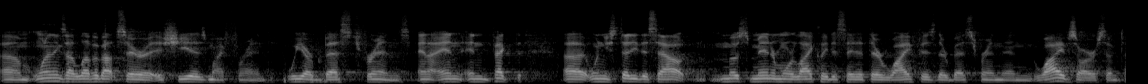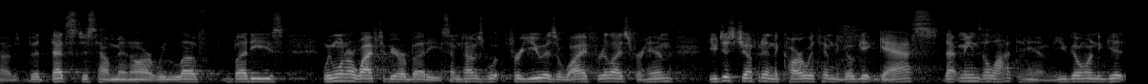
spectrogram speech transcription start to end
Um, one of the things I love about Sarah is she is my friend. We are best friends. And, I, and, and in fact, uh, when you study this out, most men are more likely to say that their wife is their best friend than wives are sometimes. But that's just how men are. We love buddies. We want our wife to be our buddy. Sometimes for you as a wife, realize for him, you just jumping in the car with him to go get gas, that means a lot to him. You going to get,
